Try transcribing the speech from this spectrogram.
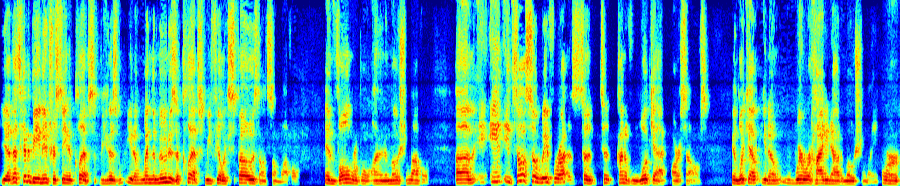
yeah, that's going to be an interesting eclipse because you know when the moon is eclipsed, we feel exposed on some level and vulnerable on an emotional level. Um, and it's also a way for us to, to kind of look at ourselves and look at you know where we're hiding out emotionally or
